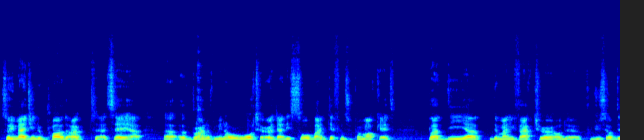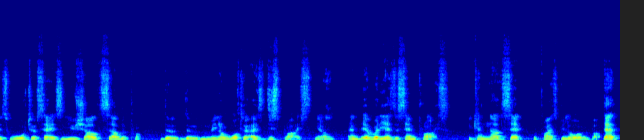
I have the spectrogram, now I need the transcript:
So imagine a product, uh, say a, a, brand of mineral water that is sold by different supermarkets, but the uh, the manufacturer or the producer of this water says you shall sell the the, the mineral water as this price, you know, and everybody has the same price you cannot set the price below or above. That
